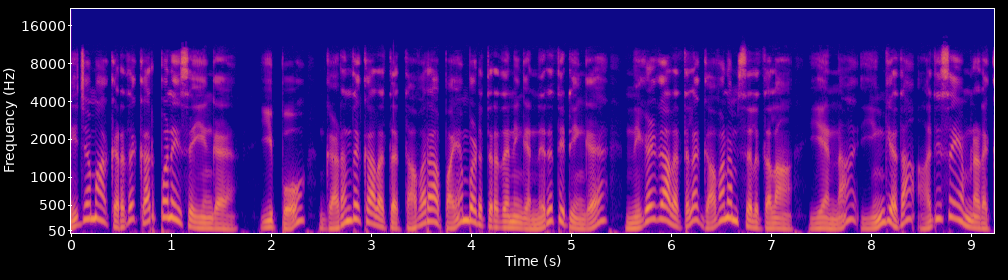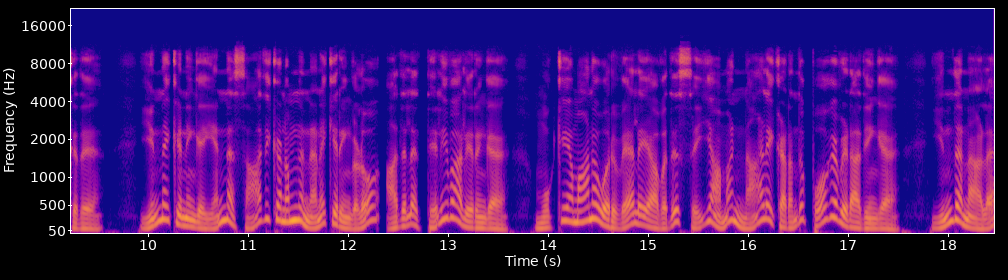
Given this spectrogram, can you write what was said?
நிஜமாக்கறத கற்பனை செய்யுங்க. இப்போ கடந்த காலத்தை தவறா பயன்படுத்துறத நீங்க நிறுத்திட்டீங்க. நிகழ்காலத்துல கவனம் செலுத்தலாம். ஏன்னா இங்க தான் அதிசயம் நடக்குது. இன்னைக்கு நீங்க என்ன சாதிக்கணும்னு நினைக்கிறீங்களோ அதுல தெளிவால் இருங்க. முக்கியமான ஒரு வேலையாவது செய்யாம நாளை கடந்து போக விடாதீங்க. இந்த நாளை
